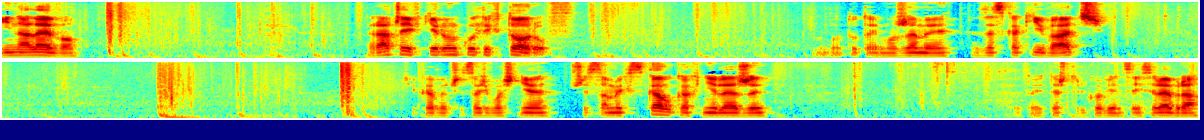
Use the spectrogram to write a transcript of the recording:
i na lewo. Raczej w kierunku tych torów. Bo tutaj możemy zeskakiwać. Ciekawe, czy coś właśnie przy samych skałkach nie leży. Tutaj też tylko więcej srebra.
